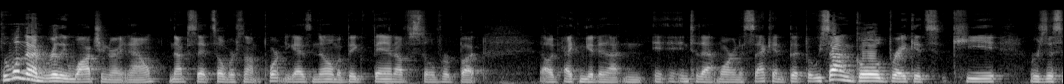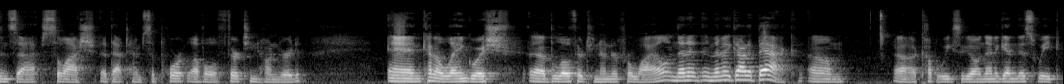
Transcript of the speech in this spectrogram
the one that I'm really watching right now. Not to say that silver's not important. You guys know I'm a big fan of silver, but i can get into that, in, into that more in a second. But but we saw gold break its key resistance at, slash at that time support level of 1300 and kind of languish uh, below 1300 for a while, and then it, and then I got it back um, uh, a couple weeks ago, and then again this week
